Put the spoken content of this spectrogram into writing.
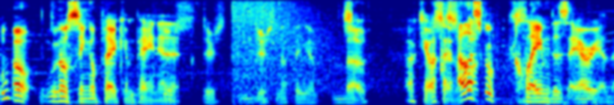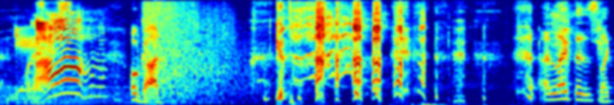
Ooh, Oh, there's no single player campaign in it. there's, there's there's nothing up above. So- Okay, okay. So- let's go claim this area then. Yeah. Ah! Oh god. I like that. It's like,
